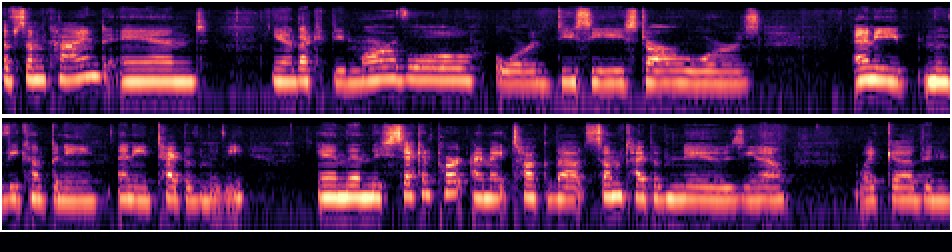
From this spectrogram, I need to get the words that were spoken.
of some kind, and you know, that could be Marvel or DC, Star Wars any movie company, any type of movie. And then the second part, I might talk about some type of news, you know, like uh, the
